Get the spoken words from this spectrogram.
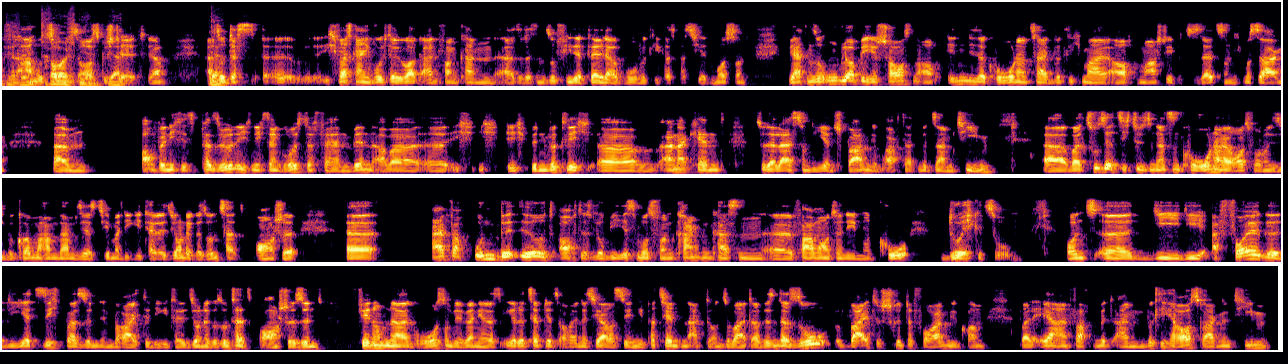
für ein Armutszeugnis ausgestellt? Ja. ja? Also ja. das, äh, ich weiß gar nicht, wo ich da überhaupt anfangen kann. Also das sind so viele Felder, wo wirklich was passieren muss. Und wir hatten so unglaubliche Chancen, auch in dieser Corona-Zeit wirklich mal auch Maßstäbe zu setzen. Und ich muss sagen, ähm, auch wenn ich jetzt persönlich nicht sein größter Fan bin, aber äh, ich, ich, ich bin wirklich äh, anerkennend zu der Leistung, die Jens Spahn gebracht hat mit seinem Team. Äh, weil zusätzlich zu diesen ganzen Corona-Herausforderungen, die sie bekommen haben, da haben sie das Thema Digitalisierung der Gesundheitsbranche äh, einfach unbeirrt auch des Lobbyismus von Krankenkassen, äh, Pharmaunternehmen und Co. durchgezogen. Und äh, die, die Erfolge, die jetzt sichtbar sind im Bereich der Digitalisierung der Gesundheitsbranche, sind phänomenal groß und wir werden ja das E-Rezept jetzt auch Ende des Jahres sehen, die Patientenakte und so weiter. Wir sind da so weite Schritte vorangekommen, weil er einfach mit einem wirklich herausragenden Team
